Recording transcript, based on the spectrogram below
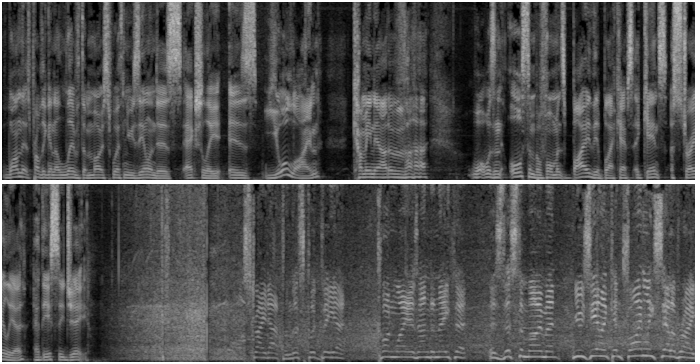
one that's probably going to live the most with New Zealanders actually is your line coming out of uh, what was an awesome performance by the Black Caps against Australia at the SCG straight up, and this could be it. Conway is underneath it. Is this the moment New Zealand can finally celebrate?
